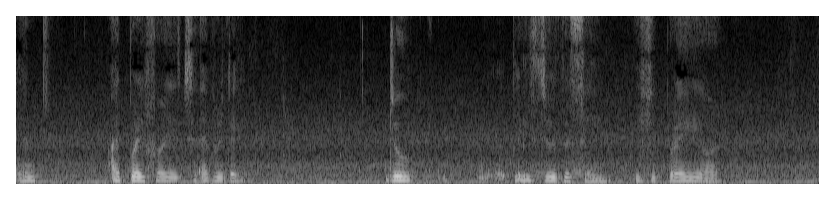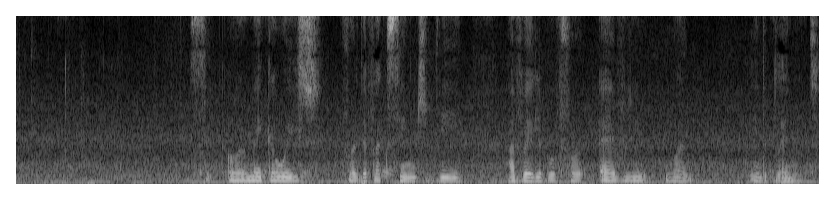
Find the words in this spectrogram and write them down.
and I pray for it every day. Do please do the same if you pray or or make a wish for the vaccine to be available for everyone in the planet.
